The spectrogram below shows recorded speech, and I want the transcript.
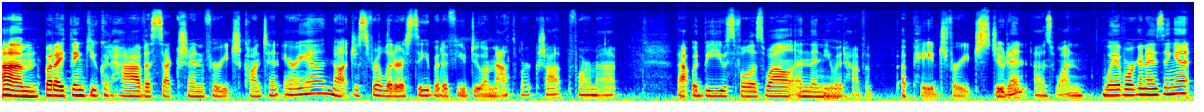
Um, but I think you could have a section for each content area, not just for literacy, but if you do a math workshop format, that would be useful as well. And then you would have a, a page for each student as one way of organizing it.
